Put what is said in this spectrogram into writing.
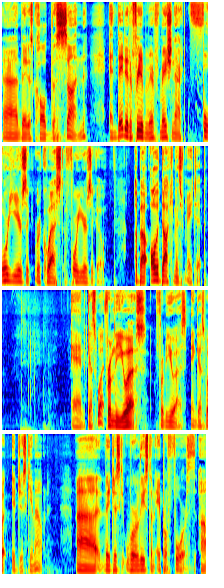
uh, that is called The Sun, and they did a Freedom of Information Act four years ag- request four years ago about all the documents from ATIP. And guess what? From the U.S. From the U.S. And guess what? It just came out. Uh, they just were released on April 4th. Uh,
